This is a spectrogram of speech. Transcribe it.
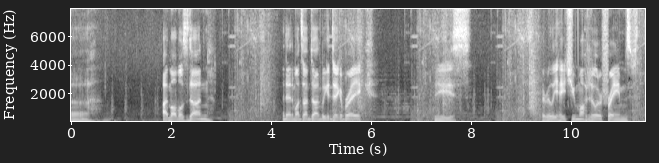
uh, I'm almost done. And then once I'm done, we can take a break. Jeez. I really hate you modular frames.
